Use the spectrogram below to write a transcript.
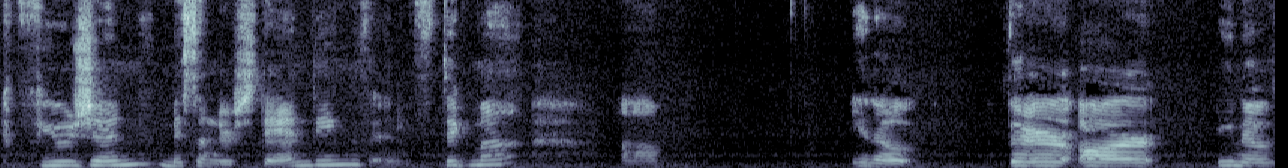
confusion, misunderstandings, and stigma. Um, you know, there are you know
